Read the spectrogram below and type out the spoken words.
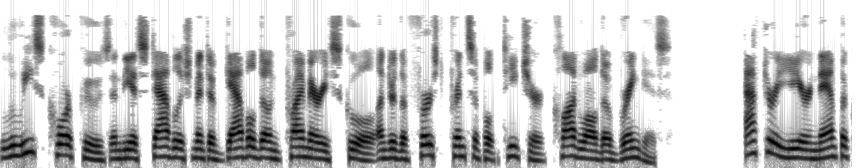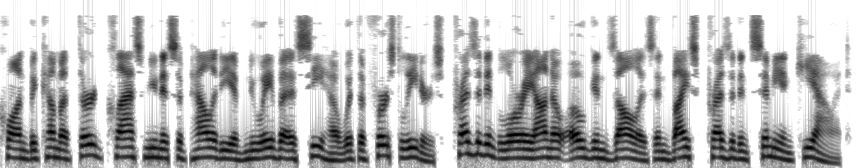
Luis Corpuz and the establishment of Gabaldon Primary School under the first principal teacher, Clodoaldo Bringas. After a year Nampicuan become a third-class municipality of Nueva Ecija with the first leaders, President Laureano O. Gonzales and Vice President Simeon Quiawat.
